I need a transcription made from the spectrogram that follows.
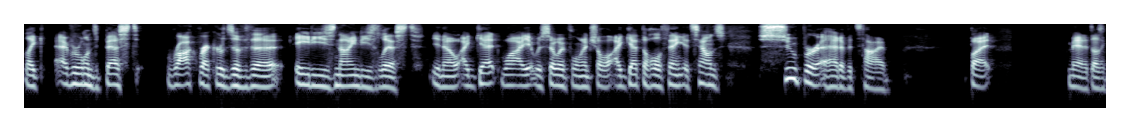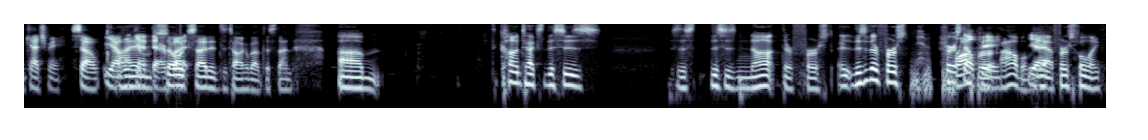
like everyone's best rock records of the 80s, 90s list. You know, I get why it was so influential. I get the whole thing. It sounds super ahead of its time. But man, it doesn't catch me. So, yeah, we'll get there. I get am there. so but excited to talk about this then. Um, the context. This is, is this this is not their first. uh, This is their first First LP. album. Yeah. Yeah. first full length.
